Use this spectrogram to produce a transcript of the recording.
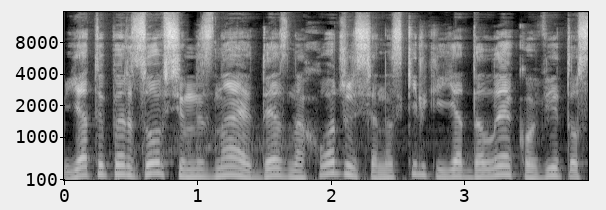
я тепер зовсім не знаю, де знаходжуся, наскільки я далеко від останнього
